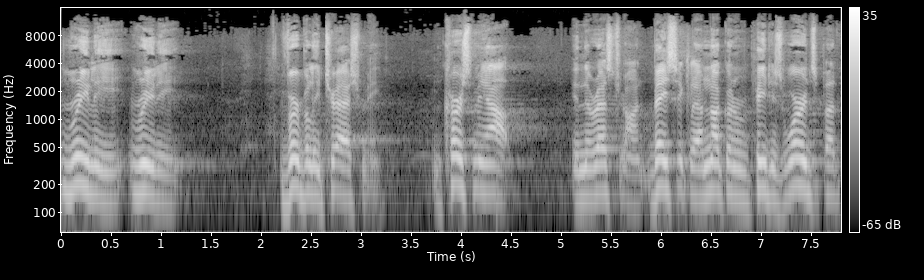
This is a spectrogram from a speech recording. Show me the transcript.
really, really verbally trash me and curse me out in the restaurant. Basically, I'm not going to repeat his words, but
